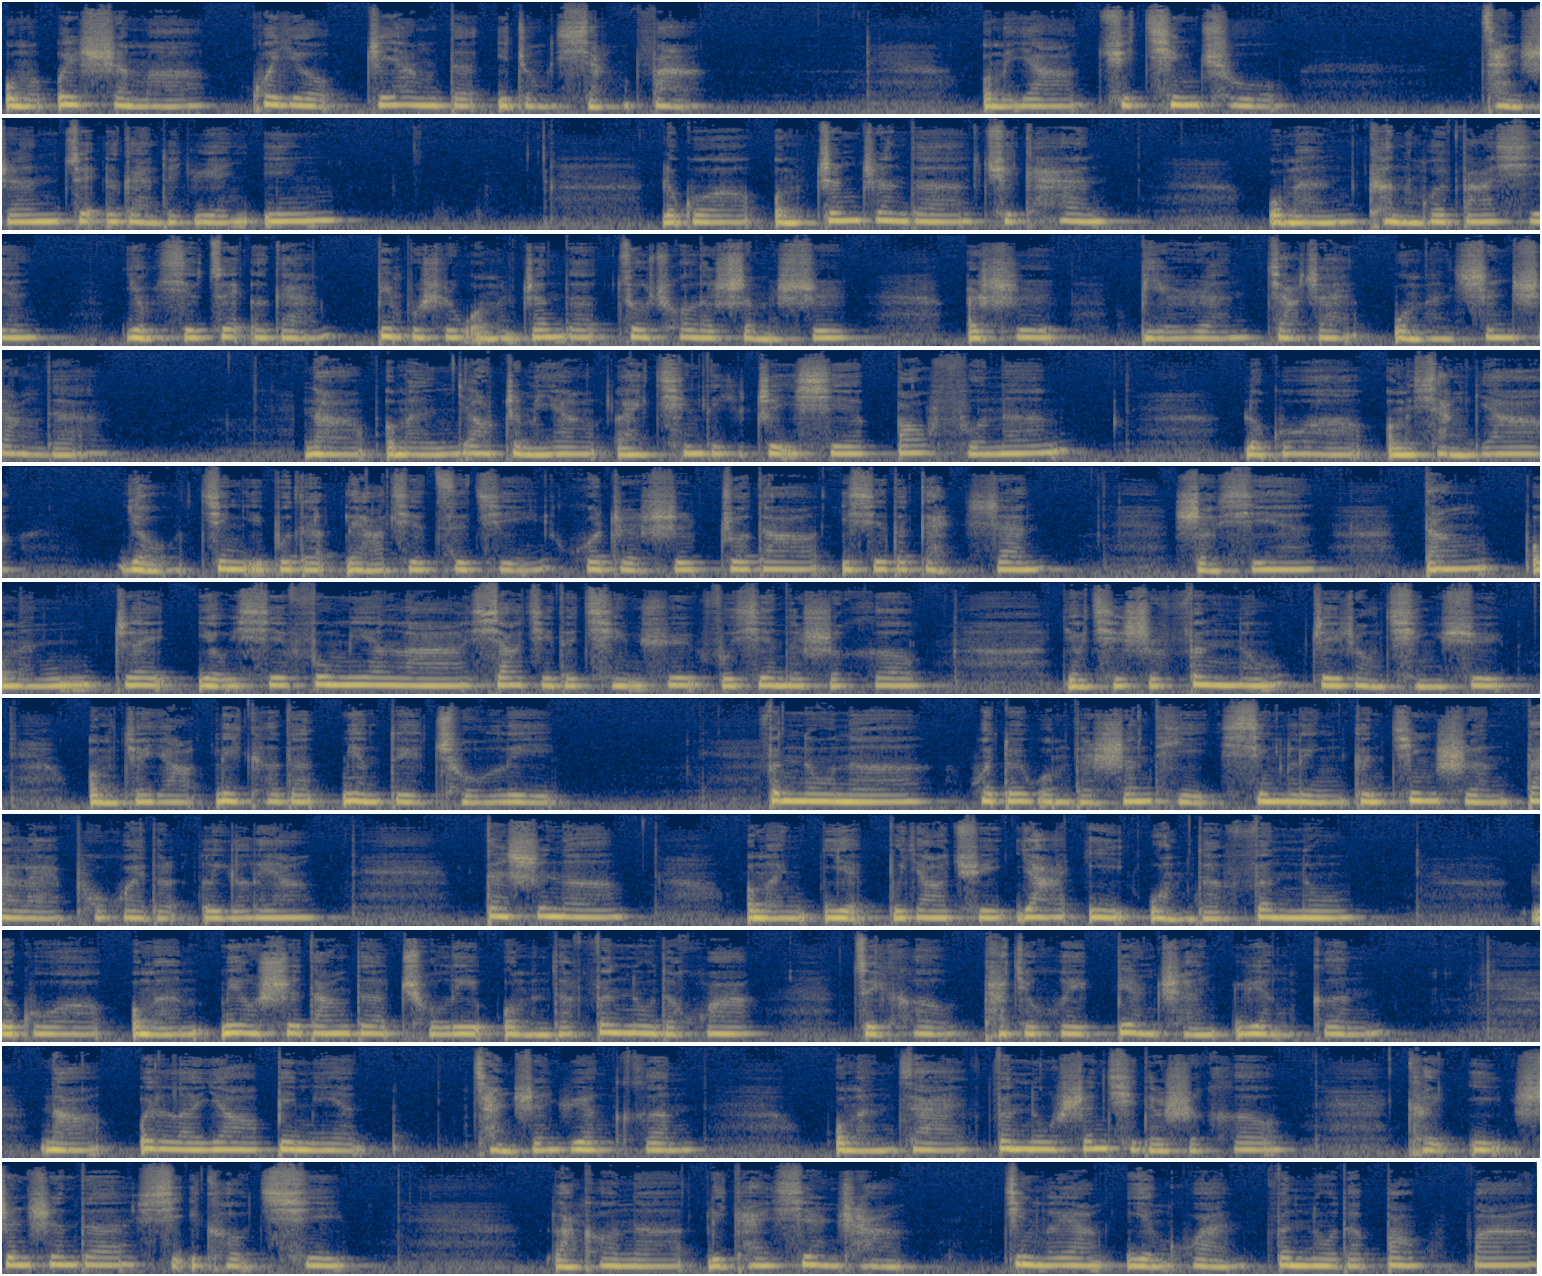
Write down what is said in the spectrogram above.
我们为什么会有这样的一种想法。我们要去清楚产生罪恶感的原因。如果我们真正的去看，我们可能会发现有一些罪恶感。并不是我们真的做错了什么事，而是别人加在我们身上的。那我们要怎么样来清理这一些包袱呢？如果我们想要有进一步的了解自己，或者是做到一些的改善，首先，当我们这有一些负面啦、消极的情绪浮现的时候，尤其是愤怒这种情绪。我们就要立刻的面对处理。愤怒呢，会对我们的身体、心灵跟精神带来破坏的力量。但是呢，我们也不要去压抑我们的愤怒。如果我们没有适当的处理我们的愤怒的话，最后它就会变成怨恨。那为了要避免产生怨恨，我们在愤怒升起的时候。可以深深的吸一口气，然后呢离开现场，尽量延缓愤怒的爆发。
